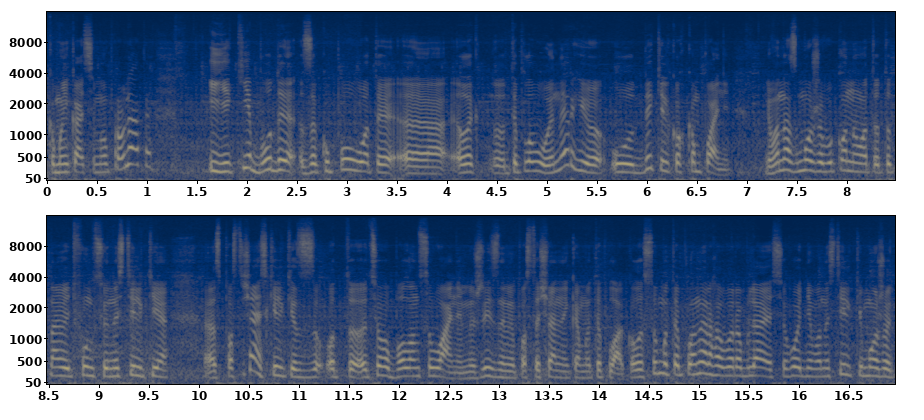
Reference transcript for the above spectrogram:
комунікаціями управляти і яке буде закуповувати е, теплову енергію у декількох компаній. І вона зможе виконувати тут навіть функцію не стільки е, з постачання, скільки з от цього балансування між різними постачальниками тепла. Коли суми теплоенерго виробляє сьогодні, вони стільки можуть,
